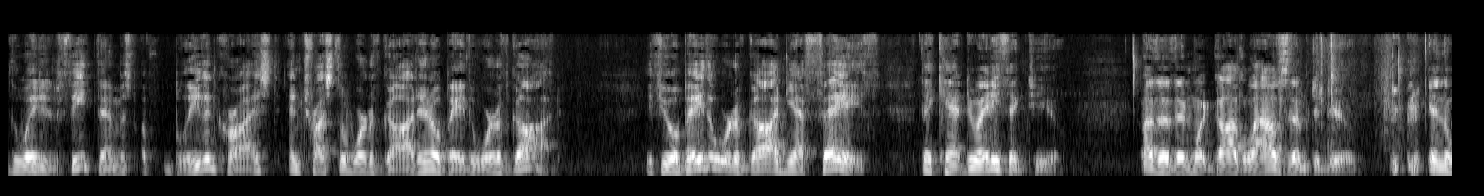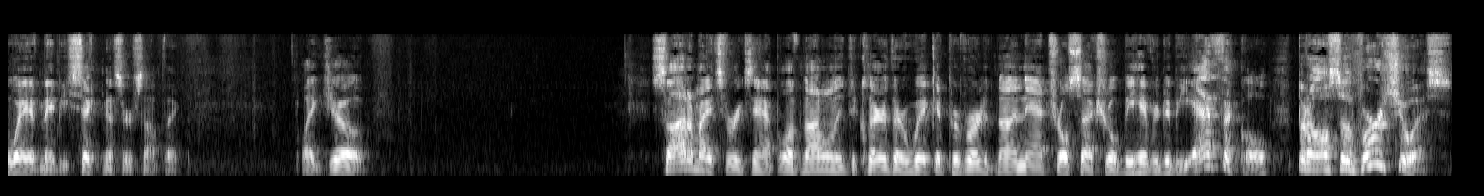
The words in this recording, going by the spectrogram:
the way to defeat them is believe in Christ and trust the Word of God and obey the Word of God. If you obey the word of God and you have faith, they can't do anything to you other than what God allows them to do in the way of maybe sickness or something, like Job. Sodomites, for example, have not only declared their wicked, perverted, unnatural sexual behavior to be ethical, but also virtuous.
